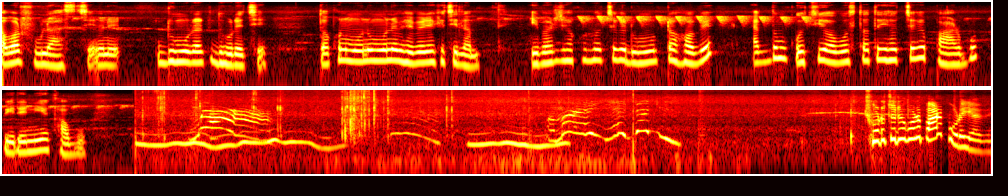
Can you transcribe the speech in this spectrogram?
আবার ফুল আসছে মানে ডুমুর আর কি ধরেছে। তখন মনে মনে ভেবে রেখেছিলাম, এবার যখন হচ্ছে গিয়ে ডুমুরটা হবে, একদম কচি অবস্থাতেই হচ্ছে গিয়ে পারব, পেরে নিয়ে খাব। ছোট ছোট করে পার পড়ে যাবে।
